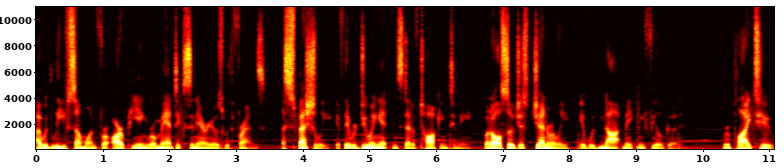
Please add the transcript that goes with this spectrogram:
I would leave someone for RPing romantic scenarios with friends especially if they were doing it instead of talking to me, but also just generally, it would not make me feel good. Reply 2.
